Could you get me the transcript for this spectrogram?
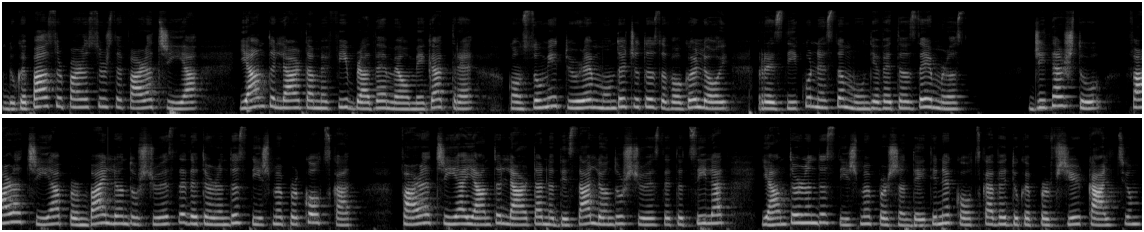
Duke pasur parasysh se farat chia janë të larta me fibra dhe me omega tre, konsumi i tyre mund që të zvogëlojë rrezikun e sëmundjeve të zemrës. Gjithashtu, farat chia përmbajnë lëndë ushqyese dhe të rëndësishme për kockat. Farat chia janë të larta në disa lëndë ushqyese të cilat janë të rëndësishme për shëndetin e kockave duke përfshirë kalcium,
